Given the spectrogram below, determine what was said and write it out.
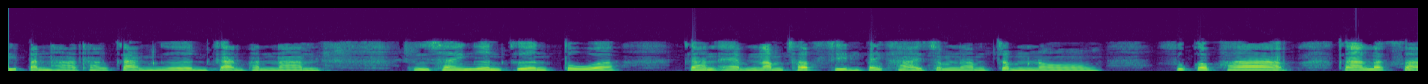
มีปัญหาทางการเงิน การพนัน หรือใช้เงินเกินตัว การแอบนำทรัพย์สินไปขายจำนำจำนอง สุขภาพ การรักษา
